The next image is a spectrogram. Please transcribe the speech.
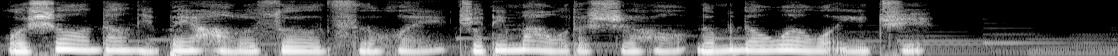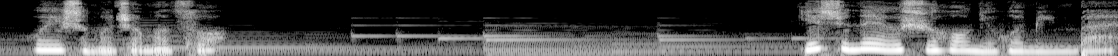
我希望当你背好了所有词汇，决定骂我的时候，能不能问我一句：为什么这么做？也许那个时候你会明白，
